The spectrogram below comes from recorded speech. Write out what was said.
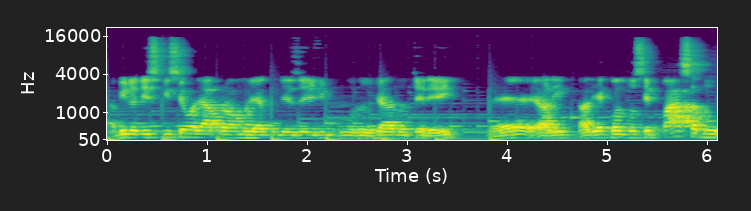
a Bíblia diz que se eu olhar para uma mulher com desejo impuro, eu já adulterei. Né? Ali, ali é quando você passa do,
